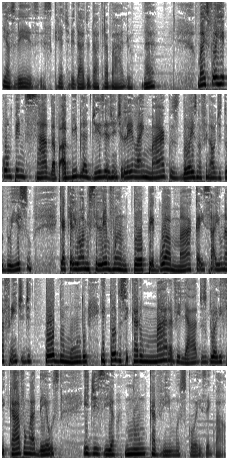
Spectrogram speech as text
E às vezes, criatividade dá trabalho, né? Mas foi recompensado. A, Bíblia diz, e a gente lê lá em Marcos 2, no final de tudo isso, que aquele homem se levantou, pegou a maca e saiu na frente de todo mundo, e todos ficaram maravilhados, glorificavam a Deus e diziam: nunca vimos coisa igual.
